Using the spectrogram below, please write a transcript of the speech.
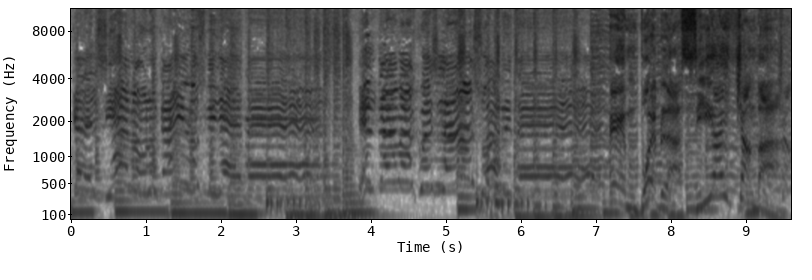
que del cielo no caen los billetes. El trabajo es la suerte. En Puebla sí hay chamba.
